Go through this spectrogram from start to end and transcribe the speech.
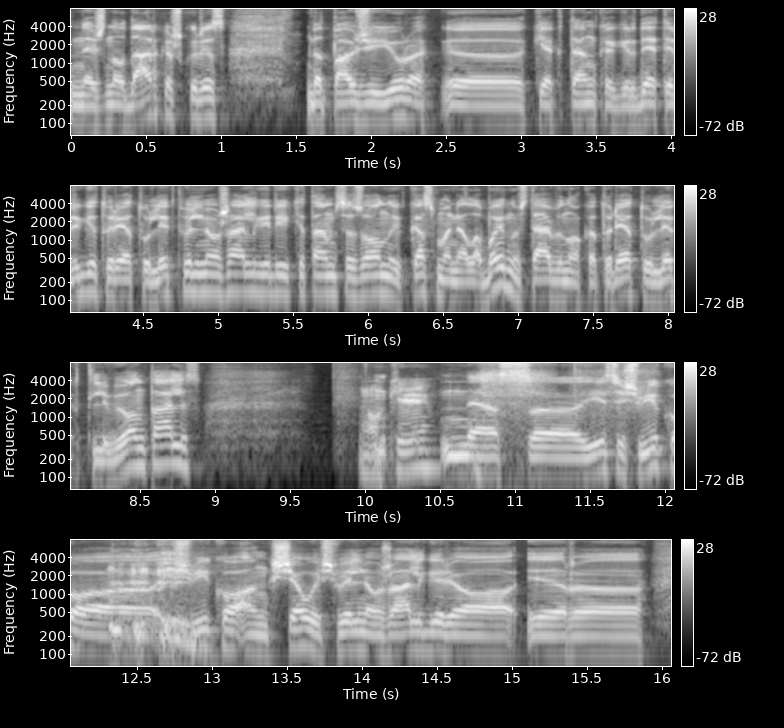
nežinau, dar kažkuris, bet, pavyzdžiui, Jūra, kiek tenka girdėti, irgi turėtų likti Vilnių žalgyrį kitam sezonui, kas mane labai nustebino, kad turėtų likti Liviu Antalis. Okay. Nes uh, jis išvyko, išvyko anksčiau iš Vilniaus Žalgirio ir uh,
